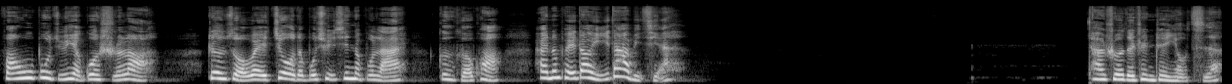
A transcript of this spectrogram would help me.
房屋布局也过时了。正所谓旧的不去，新的不来，更何况还能赔到一大笔钱。他说的振振有词，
